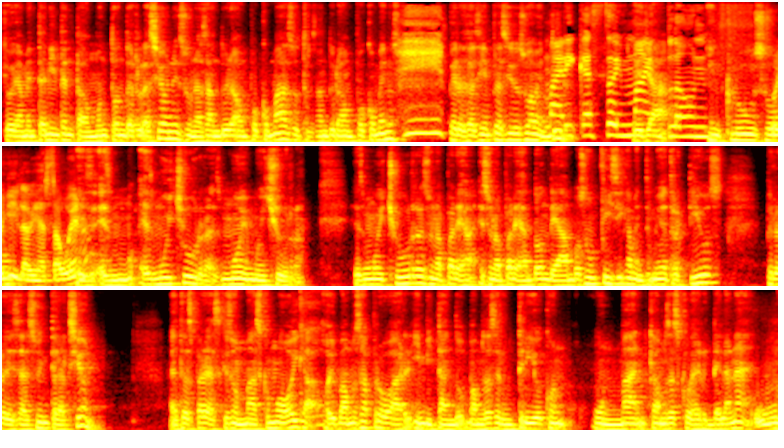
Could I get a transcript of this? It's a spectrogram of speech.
que obviamente han intentado un montón de relaciones, unas han durado un poco más, otras han durado un poco menos, pero esa siempre ha sido su aventura. Marica, estoy mind blown. Incluso... Oye, la vieja está buena? Es, es, es muy churra, es muy, muy churra es muy churra, es una pareja, es una pareja donde ambos son físicamente muy atractivos, pero esa es su interacción. Hay otras parejas que son más como, oiga, hoy vamos a probar invitando, vamos a hacer un trío con un man que vamos a escoger de la nada, un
